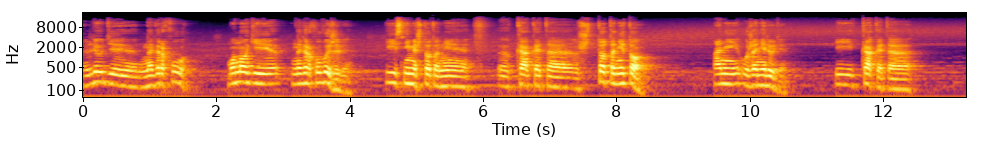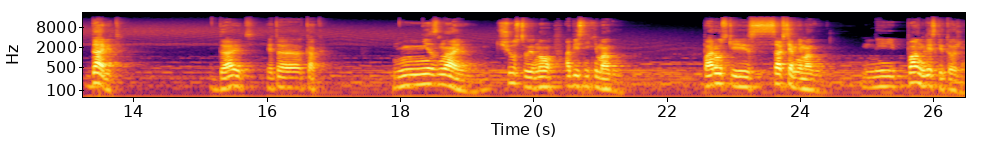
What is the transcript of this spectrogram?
«Люди наверху Многие наверху выжили, и с ними что-то не... Э, как это... что-то не то. Они уже не люди. И как это... давит. Давит? Это как? Не знаю. Чувствую, но объяснить не могу. По-русски совсем не могу. И по-английски тоже.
